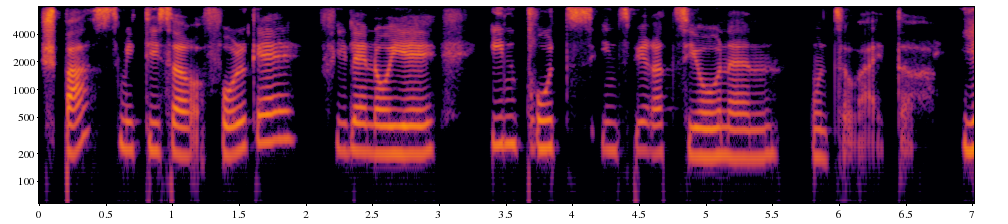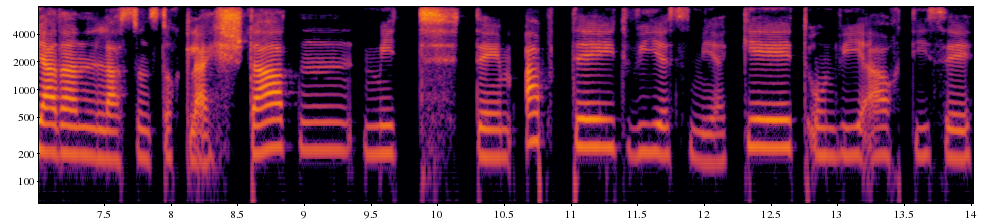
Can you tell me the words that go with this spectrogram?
Spaß mit dieser Folge, viele neue Inputs, Inspirationen und so weiter. Ja, dann lasst uns doch gleich starten mit dem Update, wie es mir geht und wie auch diese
